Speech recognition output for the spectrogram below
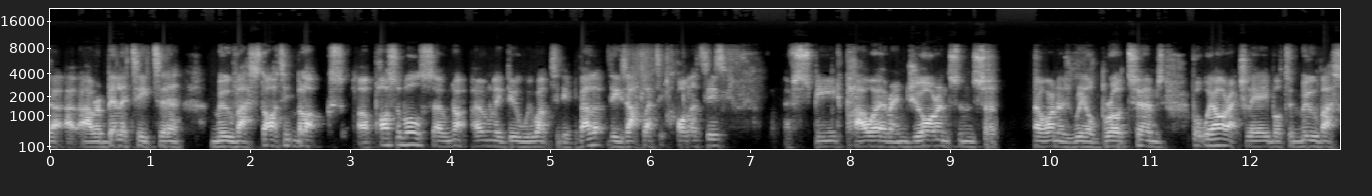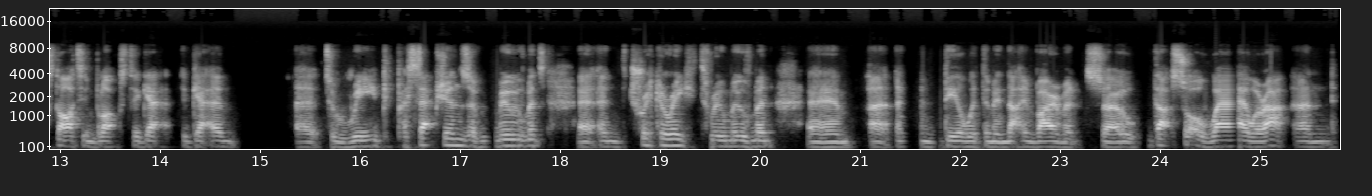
Our ability to move our starting blocks are possible. So not only do we want to develop these athletic qualities of speed, power, endurance, and so on as real broad terms. But we are actually able to move our starting blocks to get get um, uh, to read perceptions of movements uh, and trickery through movement um, uh, and deal with them in that environment. So that's sort of where we're at, and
